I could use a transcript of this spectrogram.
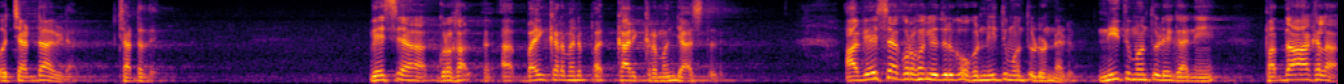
ఓ చెడ్డ ఆవిడ చెడ్డది. వేశ్య గృహాలు భయంకరమైన ప- కార్యక్రమం చేస్తుంది. ఆ వేశ్య గృహం ఎదురుగా ఒక నీతిమంతుడు ఉన్నాడు. నీతిమంతుడే కానీ పద్దాకల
